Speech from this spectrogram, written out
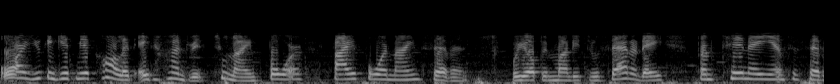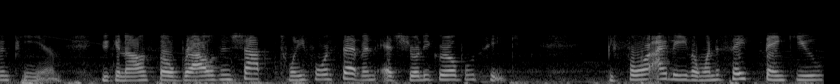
Or you can give me a call at 800 294 5497. We're open Monday through Saturday from 10 a.m. to 7 p.m. You can also browse and shop 24 7 at Shirley Girl Boutique. Before I leave, I want to say thank you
